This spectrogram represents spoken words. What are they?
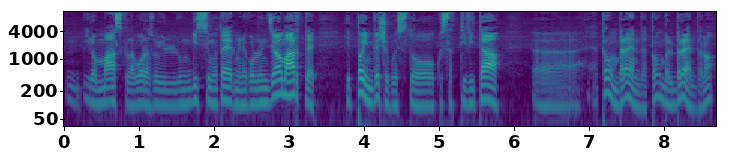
mh, Elon Musk lavora sul lunghissimo termine, colonizziamo Marte, e poi invece questa attività eh, è proprio un brand, è proprio un bel brand, no?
